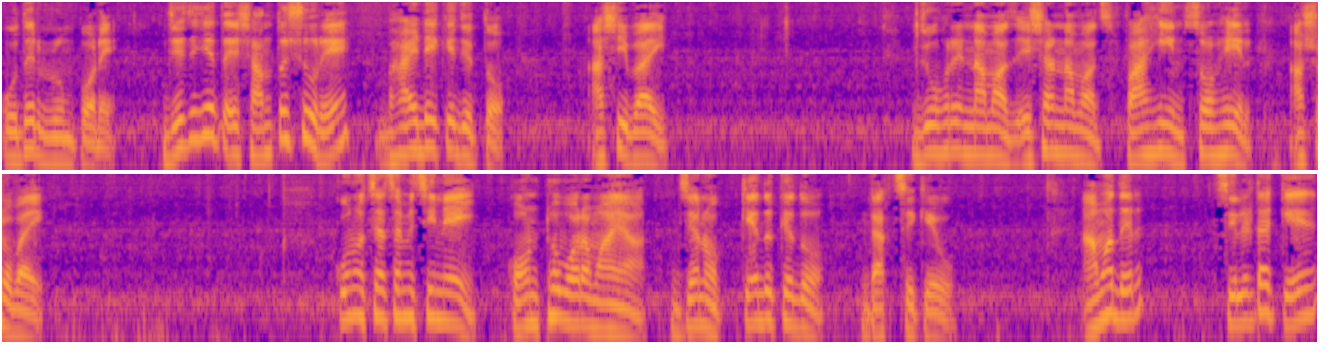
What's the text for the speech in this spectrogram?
ওদের রুম পড়ে। যেতে যেতে শান্ত সুরে ভাই ডেকে যেত আসি ভাই জোহরের নামাজ, এশার নামাজ, ফাহিম, সোহেল, আসো ভাই। কোনো চেঁচামেচি নেই, কণ্ঠ ভরা মায়া, যেন কেঁদো কেঁদো ডাকছে কেউ। আমাদের ছেলেটাকে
